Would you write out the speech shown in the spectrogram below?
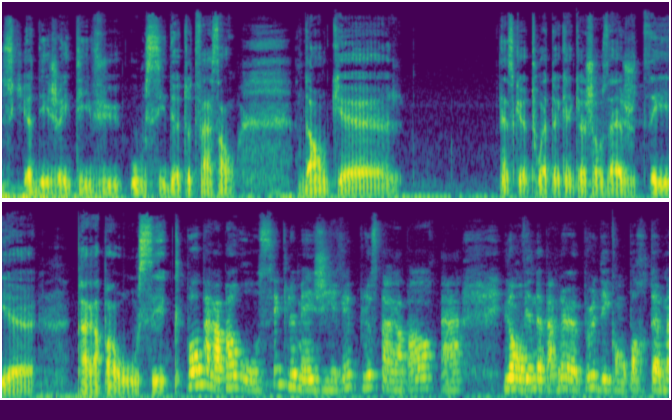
ce qui a déjà été vu aussi de toute façon. Donc, euh, est-ce que toi, tu as quelque chose à ajouter euh, par rapport au cycle? Pas par rapport au cycle, mais j'irais plus par rapport à. Là, on vient de parler un peu des comportements,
